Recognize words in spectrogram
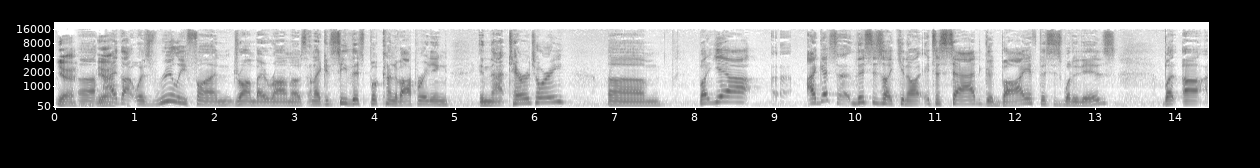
Yeah, uh, yeah. I thought was really fun, drawn by Ramos, and I could see this book kind of operating in that territory. Um, but yeah, I guess uh, this is like you know, it's a sad goodbye if this is what it is. But uh,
